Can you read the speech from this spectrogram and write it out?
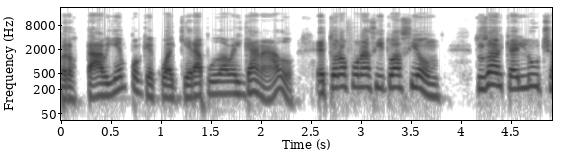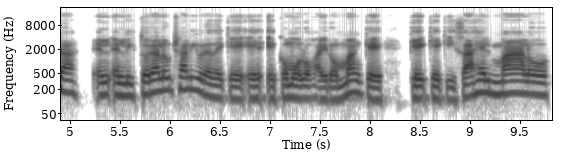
pero está bien porque cualquiera pudo haber ganado. Esto no fue una situación. Tú sabes que hay lucha en, la historia de lucha libre de que, eh, eh, como los Iron Man, que, quizás el malo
